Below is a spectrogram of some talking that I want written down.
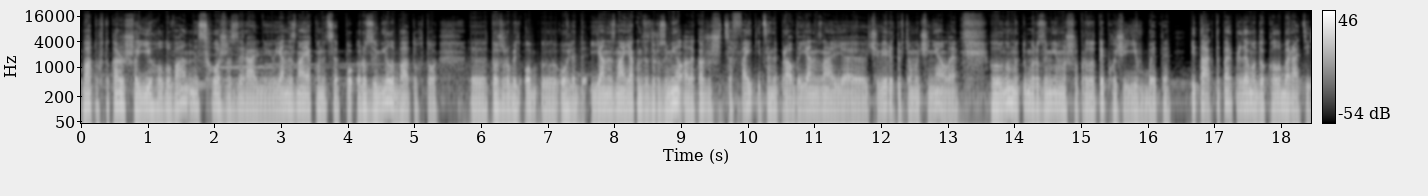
багато хто каже, що її голова не схожа з реальною. Я не знаю, як вони це розуміли. Багато хто е, теж роблять об, е, огляди. Я не знаю, як вони це зрозуміли, але кажуть, що це фейк і це неправда. Я не знаю, я, е, чи вірити в цьому чи ні, але головну мету ми розуміємо, що прототип хоче її вбити. І так, тепер прийдемо до колаборацій.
